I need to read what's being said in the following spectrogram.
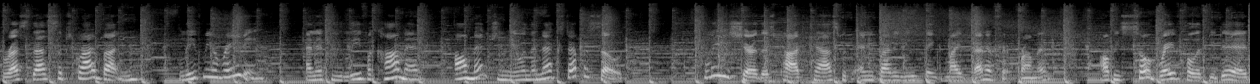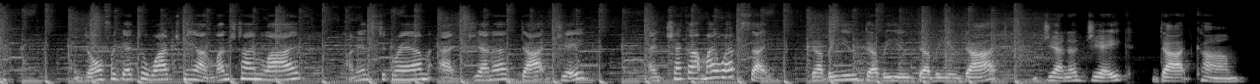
press that subscribe button, leave me a rating, and if you leave a comment, I'll mention you in the next episode. Please share this podcast with anybody you think might benefit from it. I'll be so grateful if you did. And don't forget to watch me on Lunchtime Live on Instagram at jenna.jake and check out my website, www.jennajake.com.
